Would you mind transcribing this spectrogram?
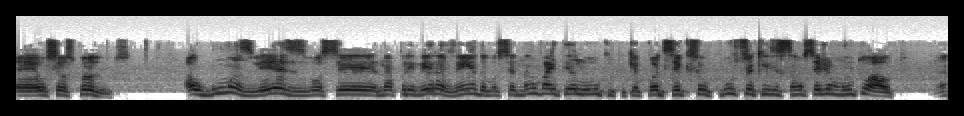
é, os seus produtos. Algumas vezes você, na primeira venda, você não vai ter lucro, porque pode ser que seu custo de aquisição seja muito alto. Né?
